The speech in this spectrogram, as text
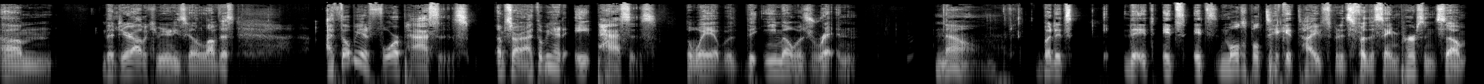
Um, the Dear Albie community is gonna love this. I thought we had four passes. I'm sorry. I thought we had eight passes. The way it was, the email was written. No, but it's it, it's it's multiple ticket types, but it's for the same person. So,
